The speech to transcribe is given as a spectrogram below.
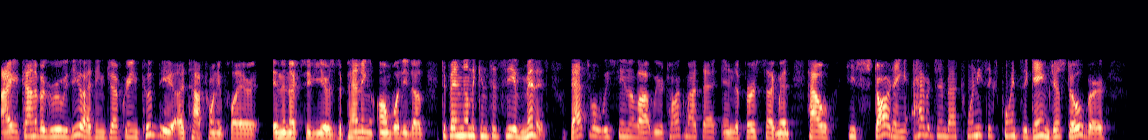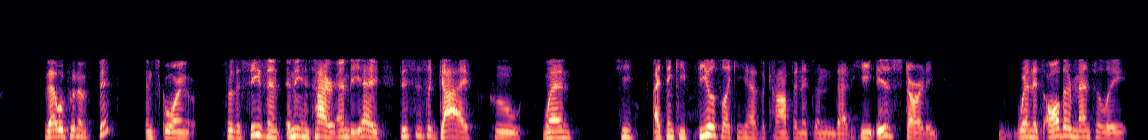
I kind of agree with you. I think Jeff Green could be a top 20 player in the next few years, depending on what he does, depending on the consistency of minutes. That's what we've seen a lot. We were talking about that in the first segment, how he's starting, averaging about 26 points a game, just over. That would put him fifth in scoring for the season in the entire NBA. This is a guy who, when he, I think he feels like he has the confidence and that he is starting, when it's all there mentally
